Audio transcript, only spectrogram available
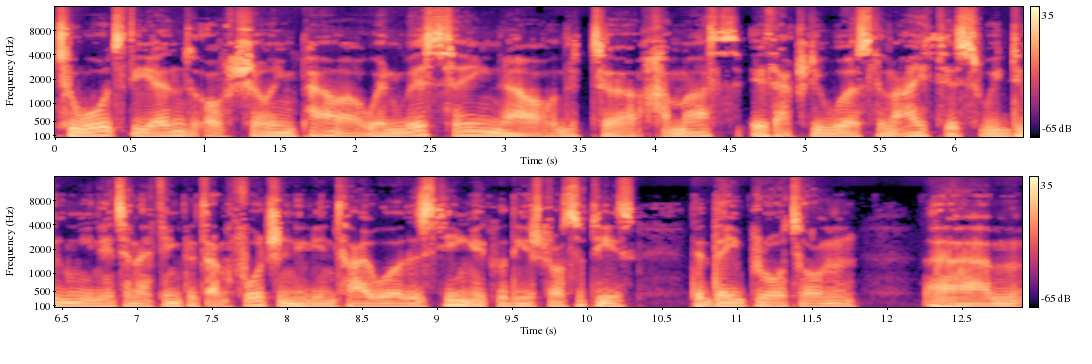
Towards the end of showing power. When we're saying now that uh, Hamas is actually worse than ISIS, we do mean it. And I think that unfortunately the entire world is seeing it with the atrocities that they brought on um,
